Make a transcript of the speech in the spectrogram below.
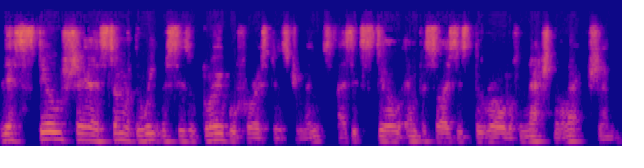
This still shares some of the weaknesses of global forest instruments, as it still emphasizes the role of national action,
